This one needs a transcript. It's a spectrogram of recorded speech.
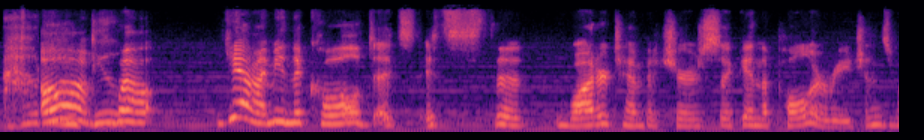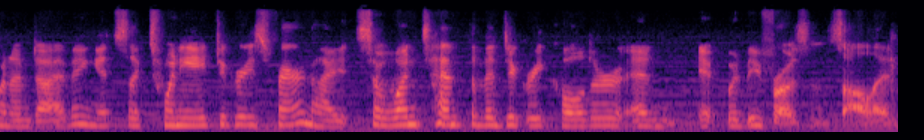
how do Oh you deal well, yeah. I mean, the cold. It's it's the water temperatures like in the polar regions when I'm diving. It's like 28 degrees Fahrenheit, so one tenth of a degree colder, and it would be frozen solid.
